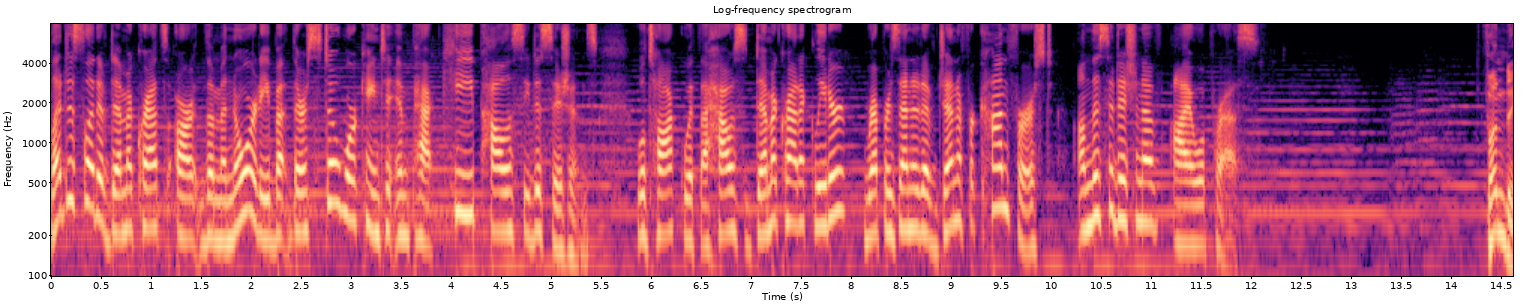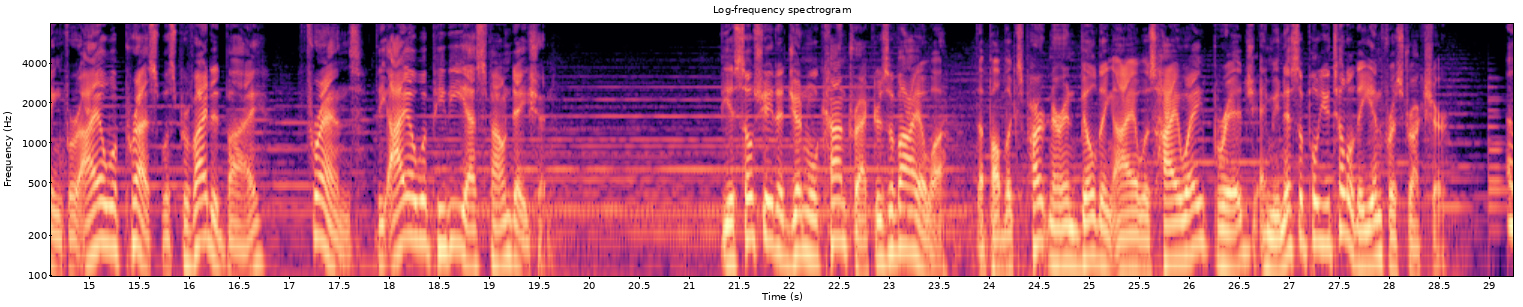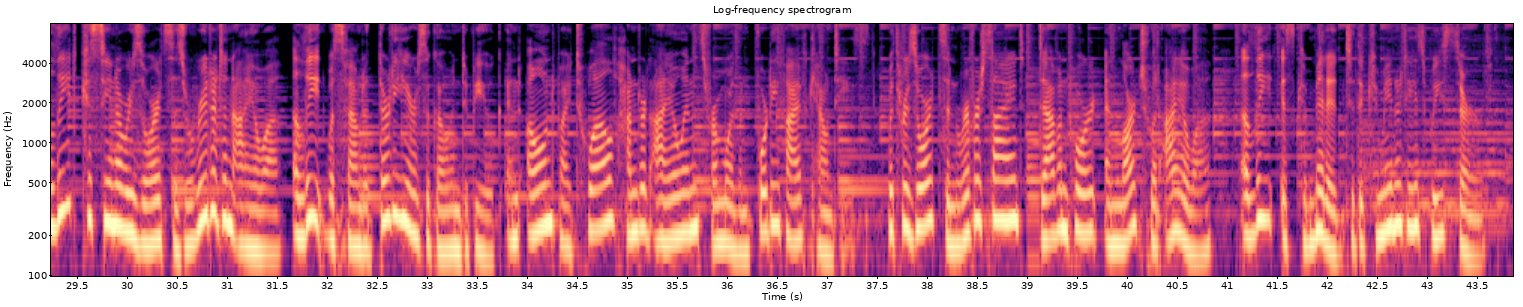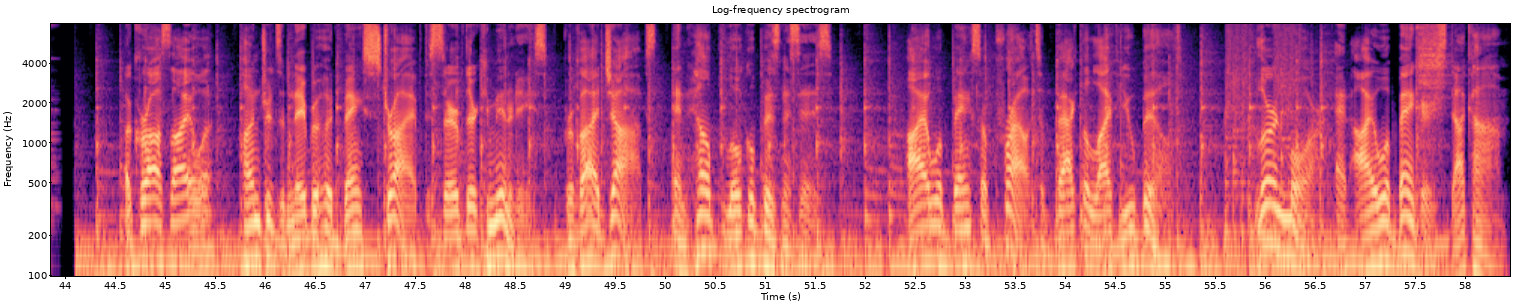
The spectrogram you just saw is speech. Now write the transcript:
Legislative Democrats are the minority, but they're still working to impact key policy decisions. We'll talk with the House Democratic leader, Representative Jennifer Konfrst, on this edition of Iowa Press. Funding for Iowa Press was provided by Friends, the Iowa PBS Foundation, the Associated General Contractors of Iowa, the public's partner in building Iowa's highway, bridge, and municipal utility infrastructure. Elite Casino Resorts is rooted in Iowa. Elite was founded 30 years ago in Dubuque and owned by 1,200 Iowans from more than 45 counties. With resorts in Riverside, Davenport, and Larchwood, Iowa, Elite is committed to the communities we serve. Across Iowa, hundreds of neighborhood banks strive to serve their communities, provide jobs, and help local businesses. Iowa banks are proud to back the life you build. Learn more at iowabankers.com.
